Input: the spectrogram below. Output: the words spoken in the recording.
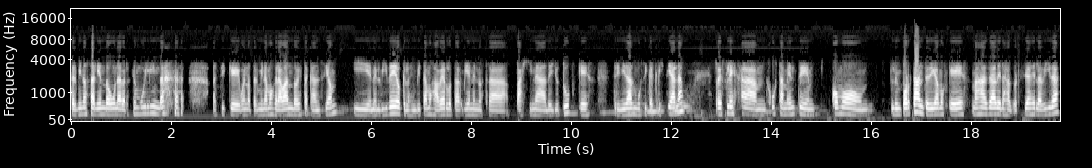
terminó saliendo una versión muy linda. Así que bueno, terminamos grabando esta canción y en el video que los invitamos a verlo también en nuestra página de YouTube, que es Trinidad Música Cristiana, refleja mm, justamente cómo lo importante, digamos, que es más allá de las adversidades de la vida,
